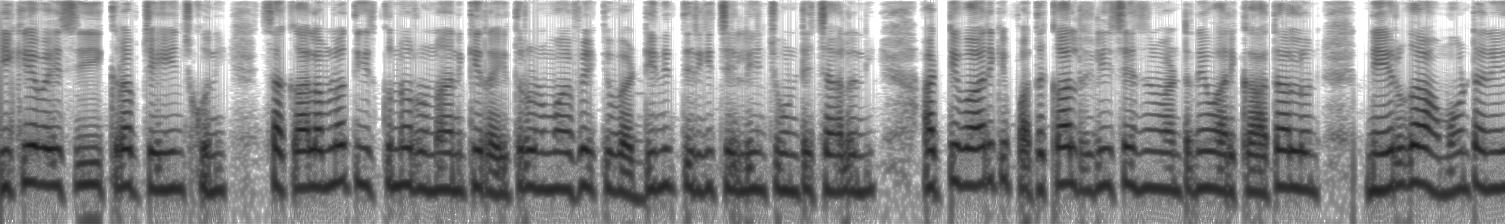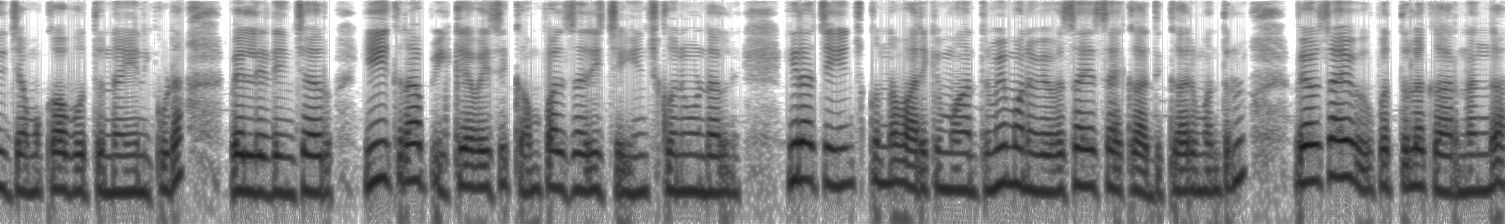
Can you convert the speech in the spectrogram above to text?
ఈ కేవైసీ ఈ క్రాప్ చేయించుకుని సకాలంలో తీసుకున్న రుణానికి రైతు రుణమాఫీకి వడ్డీని తిరిగి చెల్లించి ఉంటే చాలని అట్టి వారికి పథకాలు రిలీజ్ చేసిన వెంటనే వారి ఖాతాల్లో నేరుగా అమౌంట్ అనేది జమ కాబోతున్నాయని కూడా వెల్లడించారు. ఈ క్రాప్ ఈ కేవైసీ కంపల్సరీ చేయించుకొని ఉండాలని. ఇలా చేయించుకున్న వారికి మాత్రమే మన వ్యవసాయ శాఖ అధికారి మంత్రులు వ్యవసాయ విపత్తుల కారణంగా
